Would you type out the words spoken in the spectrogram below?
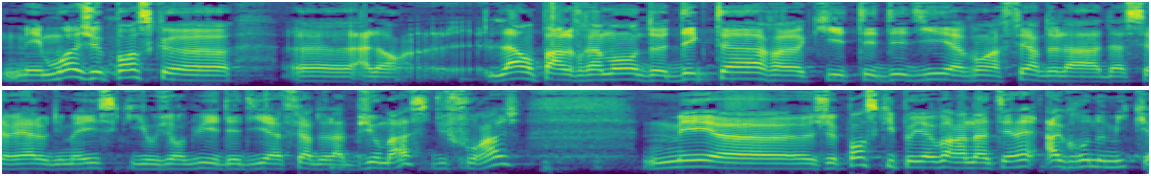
Mais moi, je pense que, euh, alors là, on parle vraiment de d'hectares qui étaient dédiés avant à faire de la, de la céréale ou du maïs, qui aujourd'hui est dédié à faire de la biomasse, du fourrage. Mais je pense qu'il peut y avoir un intérêt agronomique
